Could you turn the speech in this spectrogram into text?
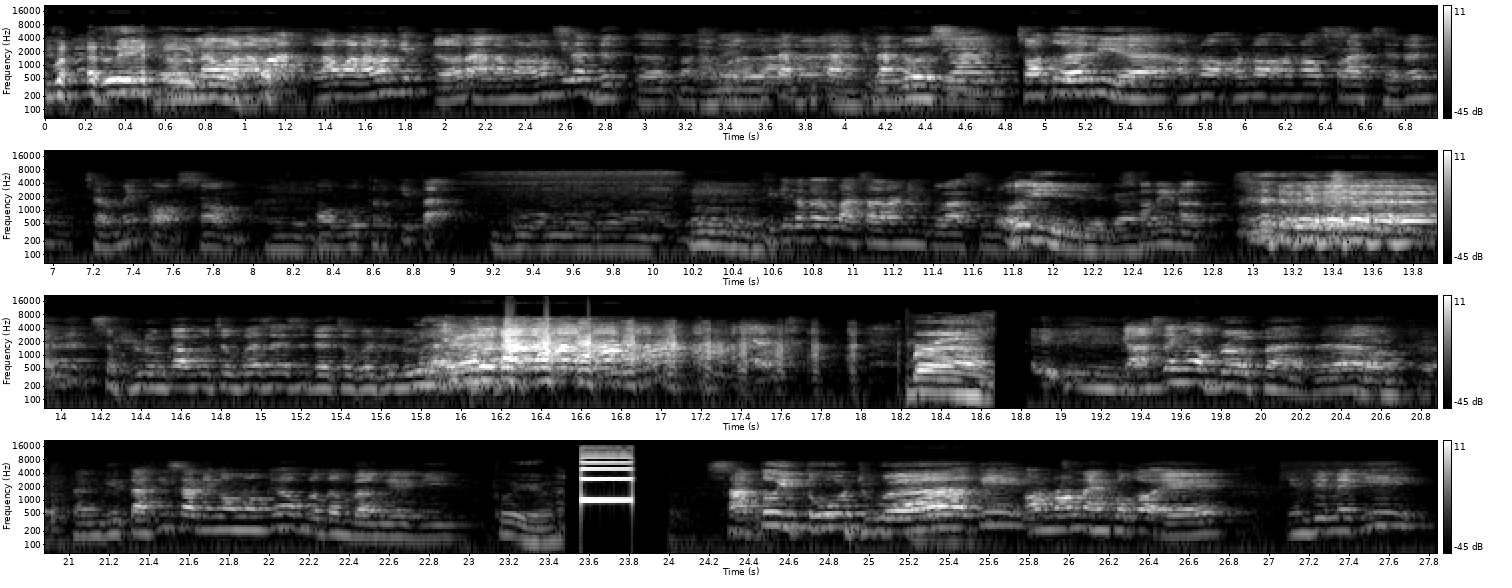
balik. Lama-lama lama-lama kita ora lama-lama kita deket maksudnya kita kita kita ngerti. suatu hari ya ono ono ono pelajaran jamnya kosong. Hmm. komputer kita gurung-gurung Hmm. jadi kita kayak pacaran di kelas loh Oh iya kan. sorry not. Sebelum kamu coba saya sudah coba dulu. Enggak, saya ngobrol bareng. Ngobrol. Dan kita ki saling ngomongnya apa to Bang iki? apa ya Satu itu, dua ki ono neh pokoke. Intinya ki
